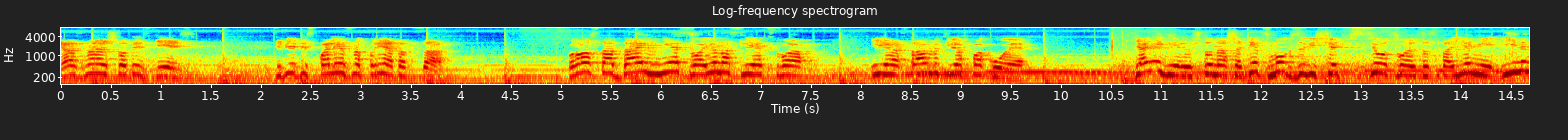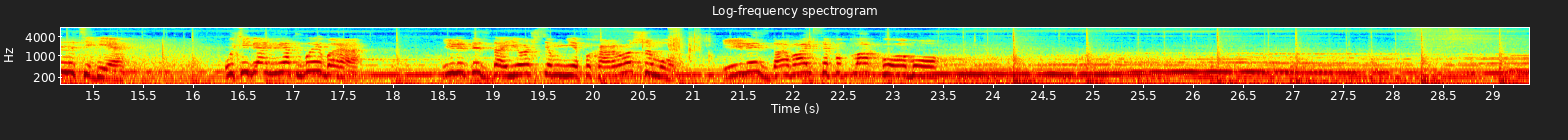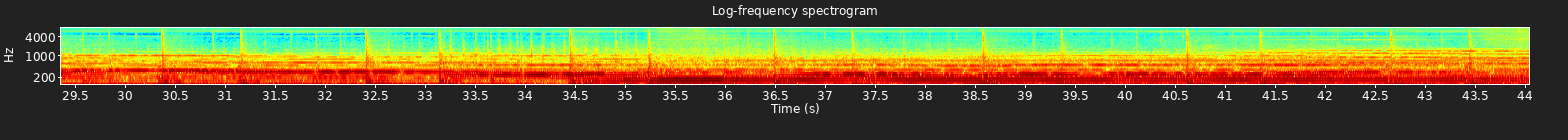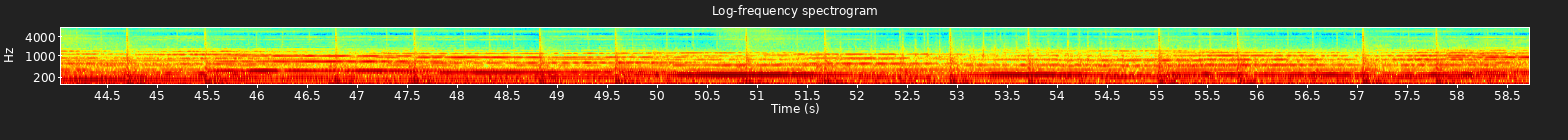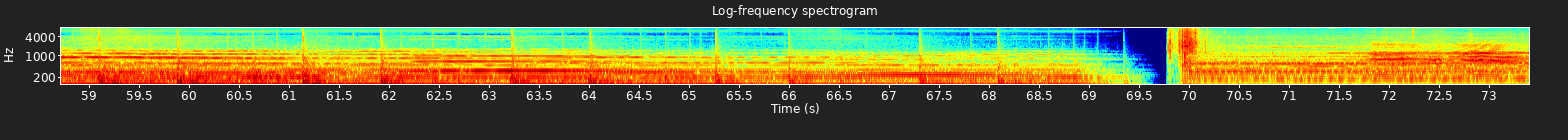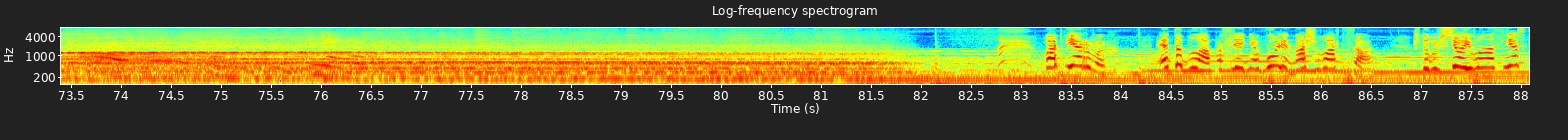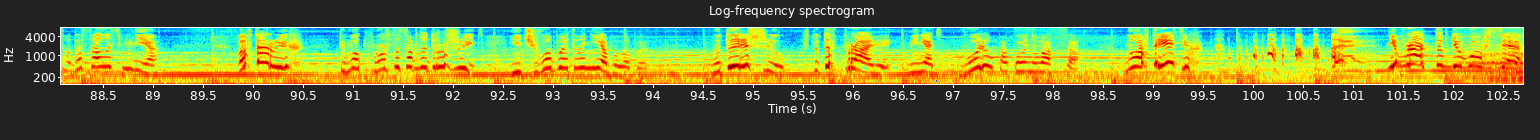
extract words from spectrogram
Я знаю, что ты здесь. Тебе бесполезно прятаться. Просто отдай мне свое наследство, и я оставлю тебя в покое. Я не верю, что наш отец мог завещать все свое состояние именно тебе. У тебя нет выбора. Или ты сдаешься мне по-хорошему, или сдавайся по-плохому. Во-первых, это была последняя воля нашего отца, чтобы все его наследство досталось мне. Во-вторых, ты мог просто со мной дружить, и ничего бы этого не было бы. Но ты решил, что ты вправе менять волю покойного отца. Ну а в-третьих, не брат ты мне вовсе!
